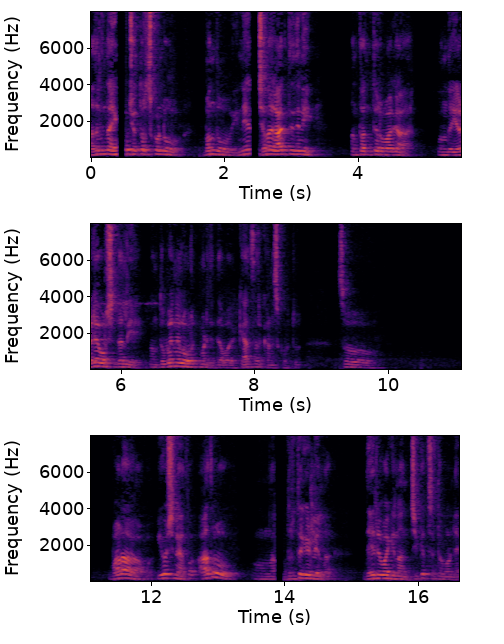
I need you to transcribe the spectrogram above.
ಅದರಿಂದ ಹೆಂಗೆ ಚೇತರಿಸ್ಕೊಂಡು ಬಂದು ಇನ್ನೇನು ಚೆನ್ನಾಗಿ ಆಗ್ತಿದ್ದೀನಿ ಅಂತ ಅಂತಿರುವಾಗ ಒಂದು ಎರಡೇ ವರ್ಷದಲ್ಲಿ ನಾನು ದುಬೈನಲ್ಲಿ ವರ್ಕ್ ಮಾಡ್ತಿದ್ದೆ, ಅವಾಗ ಕ್ಯಾನ್ಸರ್ ಕಾಣಿಸ್ಕೊಡ್ತು. ಸೊ ಭಾಳ ಯೋಚನೆ ಆಯಿತು. ಆದರೂ ನಾನು ಧೃತಿಗಿಡಲಿಲ್ಲ ಧೈರ್ಯವಾಗಿ ನಾನು ಚಿಕಿತ್ಸೆ ತಗೊಂಡೆ.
